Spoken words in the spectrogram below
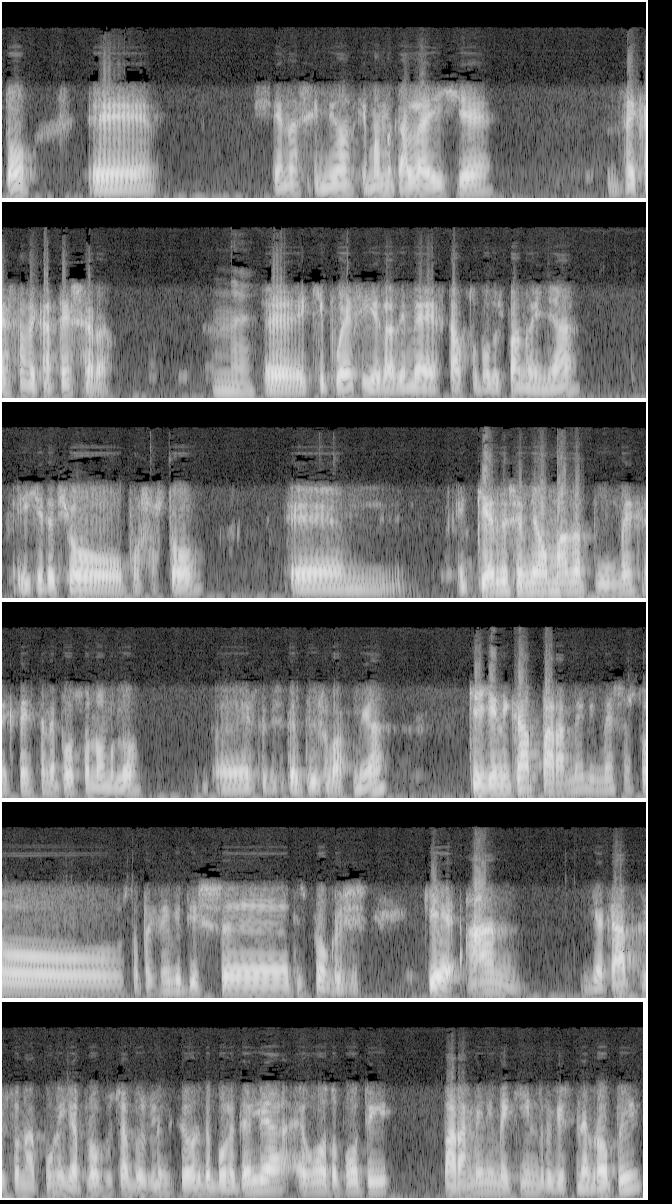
28. Ε, σε ένα σημείο, αν θυμάμαι καλά, είχε 10 στα 14. Ναι. Ε, εκεί που έφυγε δηλαδή με 7-8 πόντους πάνω 9, είχε τέτοιο ποσοστό. Ε, κέρδισε μια ομάδα που μέχρι χθες ήταν πρώτο στον όμιλο, ε, έστω και σε τελική βαθμία, και γενικά παραμένει μέσα στο, στο παιχνίδι της, ε, της πρόκρισης. Και αν για κάποιους τον ακούνε για πρόκριση Champions League θεωρείται πολυτέλεια, εγώ θα το πω ότι παραμένει με κίνητρο και στην Ευρώπη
